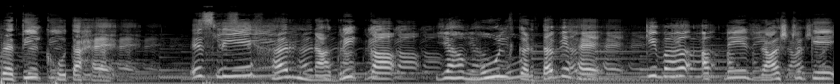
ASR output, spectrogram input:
प्रतीक होता है। इसलिए हर नागरिक का यह मूल कर्तव्य है कि वह अपने राष्ट्र के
